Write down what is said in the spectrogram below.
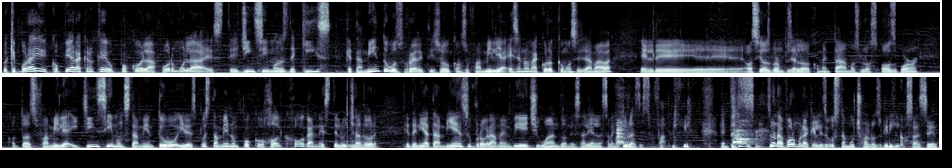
O que por ahí copiara, creo que un poco la fórmula este, Gene Simmons de Kiss, que también tuvo su reality show con su familia. Ese no me acuerdo cómo se llamaba. El de Ozzy Osbourne, pues ya lo comentábamos, los Osbourne con toda su familia. Y Gene Simmons también tuvo. Y después también un poco Hulk Hogan, este luchador que tenía también su programa en VH1 donde salían las aventuras de su familia. Entonces es una fórmula que les gusta mucho a los gringos hacer.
